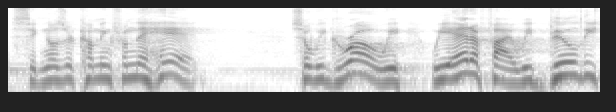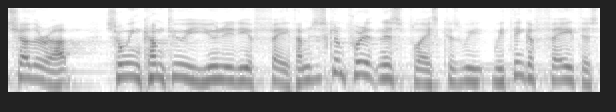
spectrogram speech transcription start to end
Signals are coming from the head. So we grow, we, we edify, we build each other up so we can come to a unity of faith. I'm just going to put it in this place because we, we think of faith as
